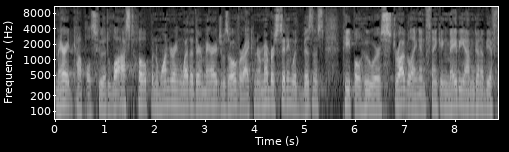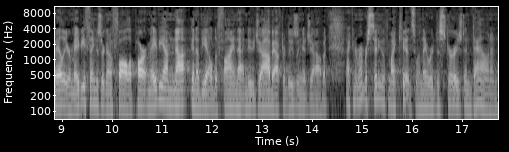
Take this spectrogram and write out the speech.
married couples who had lost hope and wondering whether their marriage was over. I can remember sitting with business people who were struggling and thinking maybe I'm going to be a failure. Maybe things are going to fall apart. Maybe I'm not going to be able to find that new job after losing a job. And I can remember sitting with my kids when they were discouraged and down and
